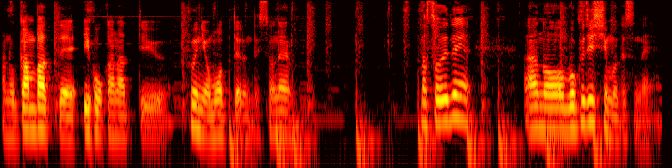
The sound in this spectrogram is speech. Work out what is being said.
あの頑張っていこうかなっていうふうに思ってるんですよね。まあ、それであの僕自身もですね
